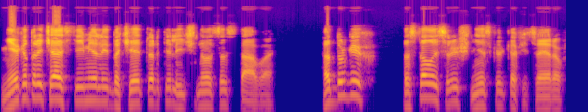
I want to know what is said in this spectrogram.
Некоторые части имели до четверти личного состава, от других осталось лишь несколько офицеров.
